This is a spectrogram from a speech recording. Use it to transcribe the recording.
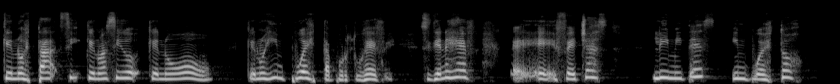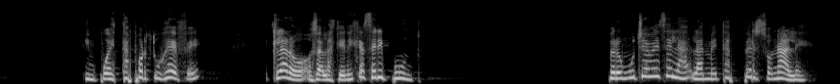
que no está, sí, que no ha sido, que no, que no es impuesta por tu jefe. Si tienes eh, eh, fechas límites impuestos, impuestas por tu jefe, claro, o sea, las tienes que hacer y punto. Pero muchas veces las metas personales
